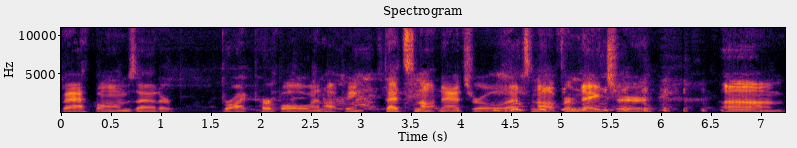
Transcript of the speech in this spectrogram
bath bombs that are bright purple and hot pink, that's not natural. That's not from nature. Um,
